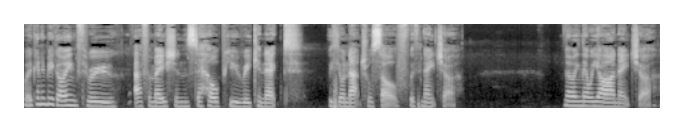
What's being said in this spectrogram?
We're going to be going through affirmations to help you reconnect with your natural self, with nature. Knowing that we are nature.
